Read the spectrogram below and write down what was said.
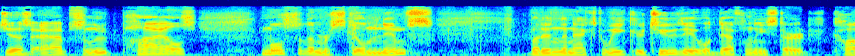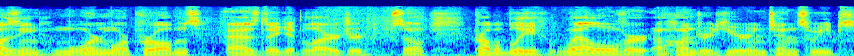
Just absolute piles. Most of them are still nymphs, but in the next week or two they will definitely start causing more and more problems as they get larger. So probably well over a hundred here in 10 sweeps.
